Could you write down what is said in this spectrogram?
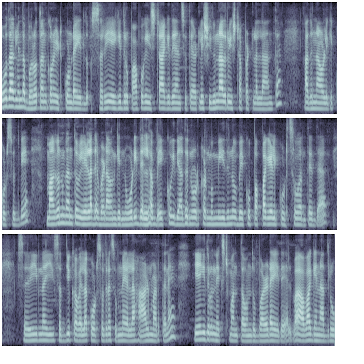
ಓದಾಗ್ಲಿಂದ ಬರೋ ತನಕನೂ ಇಟ್ಕೊಂಡೇ ಇದ್ಲು. ಸರಿ ಹೇಗಿದ್ರು ಪಾಪುಗೆ ಇಷ್ಟ ಆಗಿದೆ ಅನಿಸುತ್ತೆ, ಅಟ್ಲೀಸ್ಟ್ ಇದನ್ನಾದರೂ ಇಷ್ಟಪಟ್ಲಲ್ಲ ಅಂತ. ಅದನ್ನು ಅವಳಿಗೆ ಕೊಡಿಸಿದ್ವಿ. ಮಗನಿಗಂತೂ ಹೇಳೋದೇ ಬೇಡ, ಅವನಿಗೆ ನೋಡಿದ್ದೆಲ್ಲ ಬೇಕು ಇದು ಯಾವುದು ನೋಡ್ಕೊಂಡು ಮಮ್ಮಿ ಇದನ್ನು ಬೇಕು, ಪಪ್ಪಗೆ ಹೇಳಿ ಕೊಡಿಸು ಅಂತಿದ್ದ. ಸರಿ ಇನ್ನು ಈಗ ಸದ್ಯಕ್ಕೆ ಅವೆಲ್ಲ ಕೊಡಿಸಿದ್ರೆ ಸುಮ್ಮನೆ ಎಲ್ಲ ಹಾಳು ಮಾಡ್ತಾನೆ. ಹೇಗಿದ್ರು ನೆಕ್ಸ್ಟ್ ಮಂತ್ ಒಂದು ಬರ್ಡೇ ಇದೆ ಅಲ್ವಾ ಅವಾಗೇನಾದರೂ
